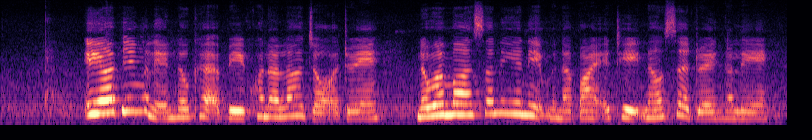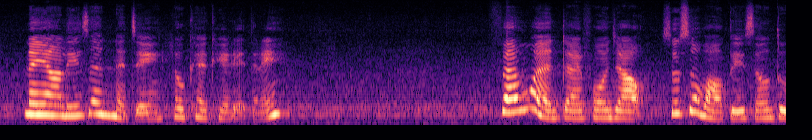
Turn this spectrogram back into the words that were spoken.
။အေးအားပြင်းကလေးလှုပ်ခတ်အပြီး9လကျော်အတွင်းနိုဝင်ဘာ12ရက်နေ့မနက်ပိုင်းအထိနောက်ဆက်တွဲငလင်242ကြိမ်လှုပ်ခတ်ခဲ့တဲ့တဲ့။ ဖန်ဝန်တိုင်ဖုန်းကြောင့်စွတ်စွတ်ပေါင်းသေဆုံးသူ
